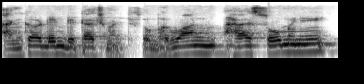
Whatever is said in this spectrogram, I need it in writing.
anchored in detachment. So Bhagwan has so many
